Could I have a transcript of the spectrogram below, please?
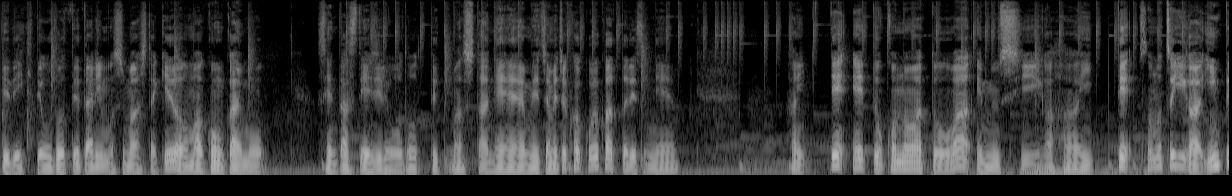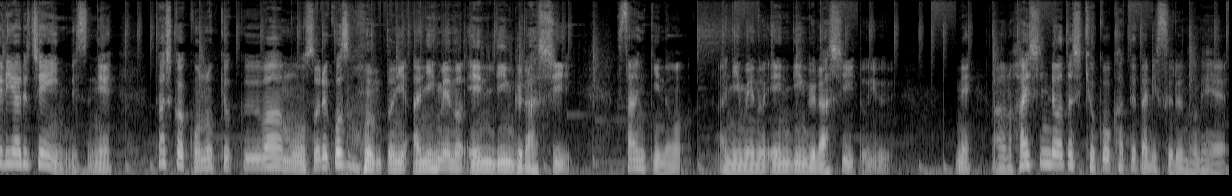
出てきて踊ってたりもしましたけど、まあ今回もセンターステージで踊ってましたね。めちゃめちゃかっこよかったですね。はい。で、えっと、この後は MC が入って、その次がインペリアルチェインですね。確かこの曲はもうそれこそ本当にアニメのエンディングらしい。3期のアニメのエンディングらしいという、ね、あの、配信で私曲を買ってたりするので、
